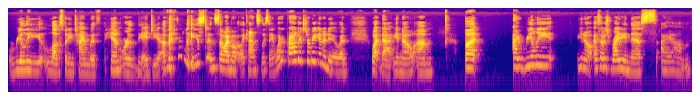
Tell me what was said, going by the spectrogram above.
really love spending time with him or the idea of it at least. And so I'm like constantly saying, what projects are we going to do and whatnot, you know? Um, but I really, you know, as I was writing this, I um,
